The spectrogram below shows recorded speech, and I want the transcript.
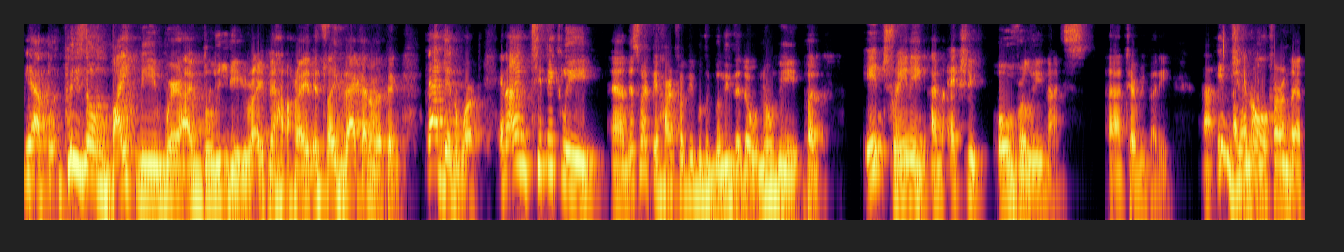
Yeah, pl- please don't bite me where I'm bleeding right now, right? It's like that kind of a thing. That didn't work. And I'm typically, and this might be hard for people to believe that don't know me, but in training, I'm actually overly nice uh, to everybody. Uh, in general, I can confirm that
